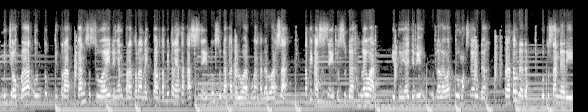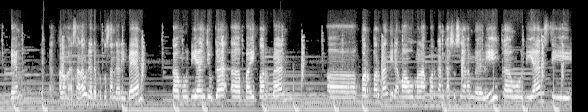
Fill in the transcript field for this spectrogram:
mencoba untuk diterapkan sesuai dengan peraturan rektor. Tapi ternyata kasusnya itu sudah kadaluar bukan kadaluarsa, tapi kasusnya itu sudah lewat gitu ya jadi udah lewat tuh maksudnya udah ternyata udah ada putusan dari BEM ya, kalau nggak salah udah ada putusan dari BEM kemudian juga uh, baik korban uh, kor korban tidak mau melaporkan kasusnya kembali kemudian si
